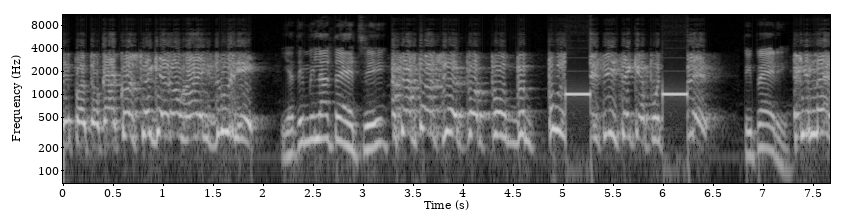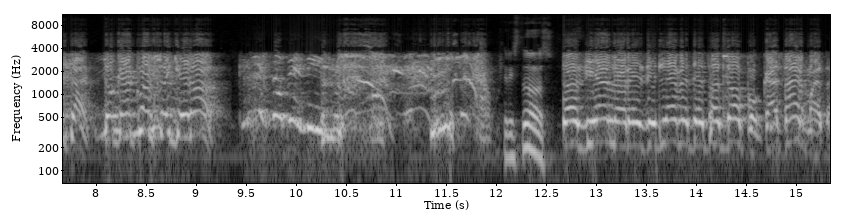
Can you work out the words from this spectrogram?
Λοιπόν, τον κακό στον καιρό γαϊδούρι. Γιατί μιλάτε έτσι, Σε αυτός ε, που, που, που, που είστε και που λες. πιπέρι. Εκεί μέσα, τον κακό στον καιρό. Στο παιδί μου. Χριστός. Το διάλο ρε ζηλεύετε τον τόπο, κατάρματα.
